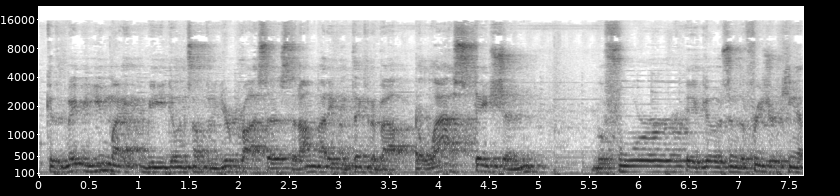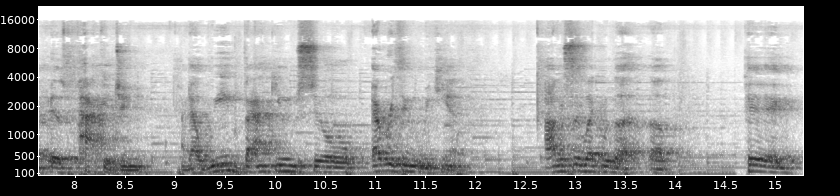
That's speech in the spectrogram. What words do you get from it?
Because maybe you might be doing something in your process that I'm not even thinking about. The last station before it goes into the freezer camp is packaging. Now we vacuum seal everything that we can. Obviously like with a, a pig,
